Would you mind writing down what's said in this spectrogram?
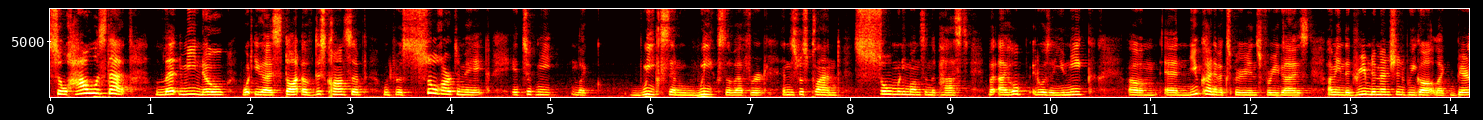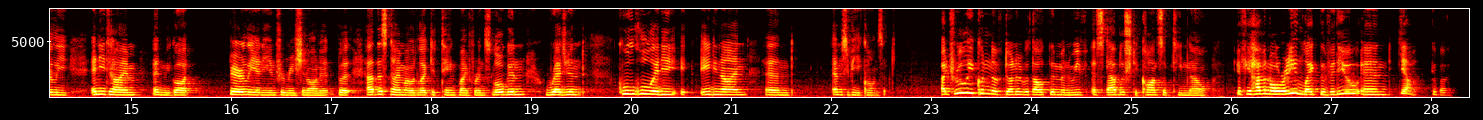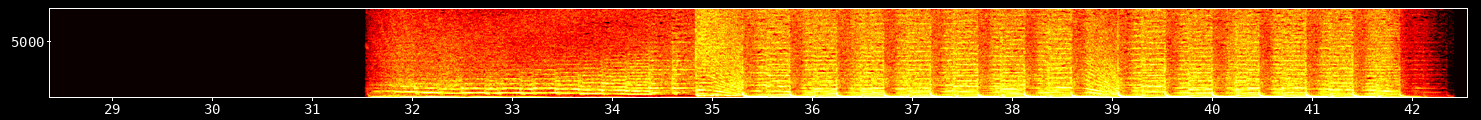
So how was that? Let me know what you guys thought of this concept, which was so hard to make. It took me like weeks and weeks of effort, and this was planned so many months in the past. But I hope it was a unique um, and new kind of experience for you guys. I mean, the Dream Dimension, we got like barely any time, and we got barely any information on it. But at this time, I would like to thank my friends Logan, Regent, Cool Cool 80, 89, and MCP Concept. I truly couldn't have done it without them, and we've established a concept team now. If you haven't already, like the video, and yeah, goodbye.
